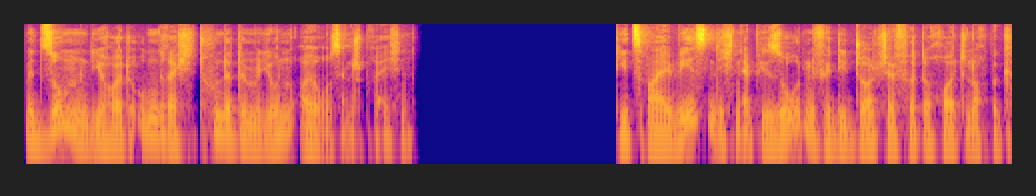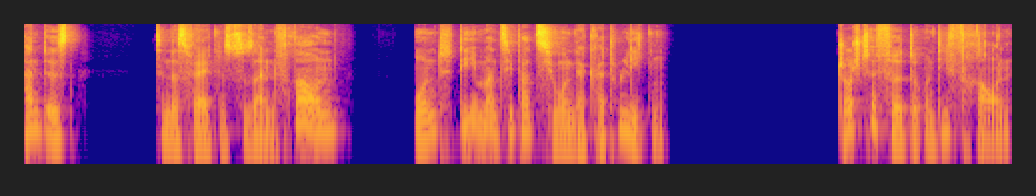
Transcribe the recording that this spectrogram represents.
mit Summen, die heute umgerechnet hunderte Millionen Euros entsprechen. Die zwei wesentlichen Episoden, für die George IV. heute noch bekannt ist, sind das Verhältnis zu seinen Frauen und die Emanzipation der Katholiken. George IV. und die Frauen.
